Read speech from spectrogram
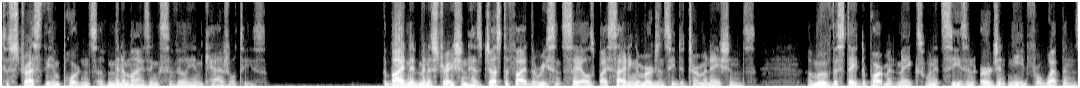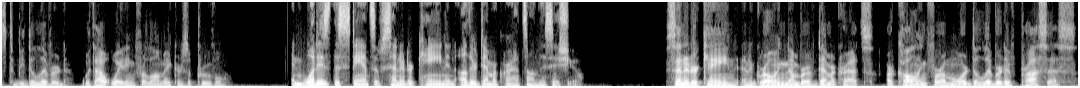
to stress the importance of minimizing civilian casualties. The Biden administration has justified the recent sales by citing emergency determinations, a move the State Department makes when it sees an urgent need for weapons to be delivered without waiting for lawmakers' approval. And what is the stance of Senator Kaine and other Democrats on this issue? Senator Kaine and a growing number of Democrats are calling for a more deliberative process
